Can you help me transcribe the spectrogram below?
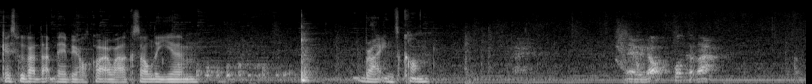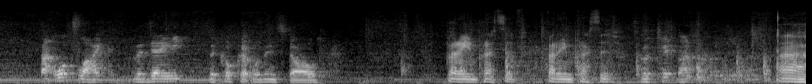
guess we've had that baby oil quite a while because all the um, writing's gone. There we go. Look at that. That looks like the day the cooker was installed. Very impressive. Very impressive. Good tip, that. Uh,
